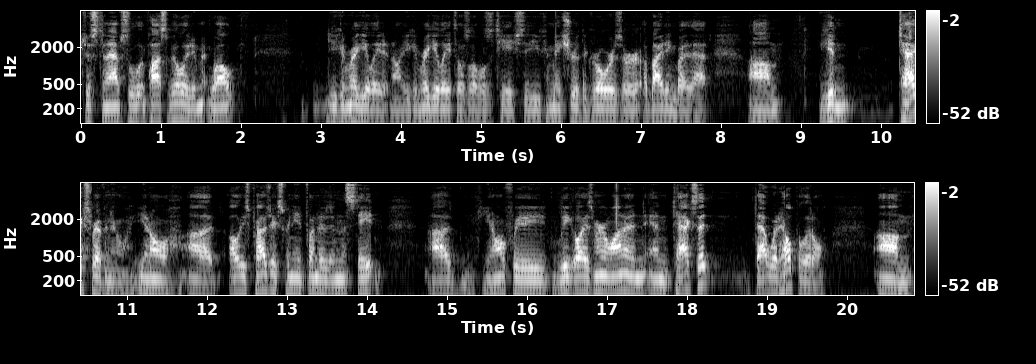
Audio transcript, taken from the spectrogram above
just an absolute impossibility. To, well, you can regulate it now. You can regulate those levels of THC. You can make sure the growers are abiding by that. Um, you get tax revenue. You know, uh, all these projects we need funded in the state uh, you know, if we legalize marijuana and, and, tax it, that would help a little. Um,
